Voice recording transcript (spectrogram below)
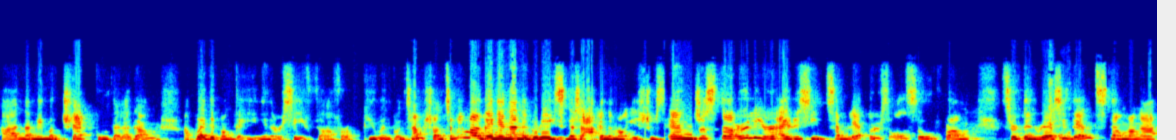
uh, na may mag-check kung talagang uh, pwede pang kainin or safe uh, for human consumption. So may mga ganyan na nag-raise na sa akin ng mga issues. And just uh, earlier, I received some letters also from certain residents ng mga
